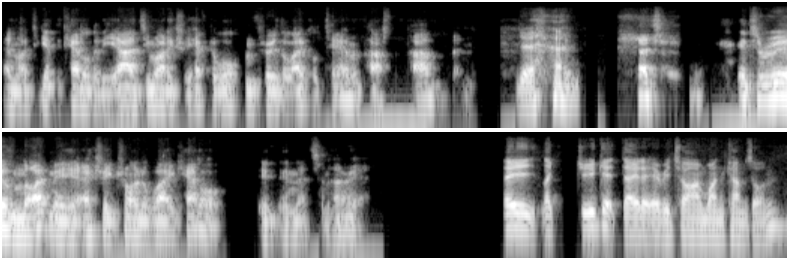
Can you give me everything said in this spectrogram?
and like to get the cattle to the yards, you might actually have to walk them through the local town and past the pub. Yeah, that's it's a real nightmare actually trying to weigh cattle in, in that scenario. They like, do you get data every time one comes on?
